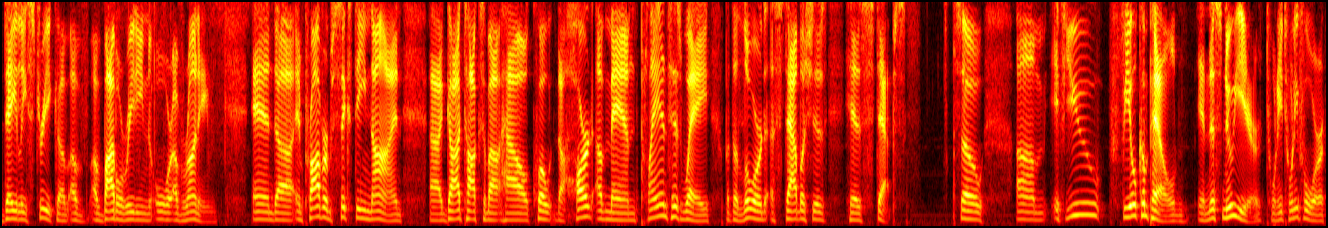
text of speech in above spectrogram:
daily streak of, of, of Bible reading or of running. And uh, in Proverbs 16 9, uh, God talks about how, quote, the heart of man plans his way, but the Lord establishes his steps. So, um, if you feel compelled in this new year, 2024,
